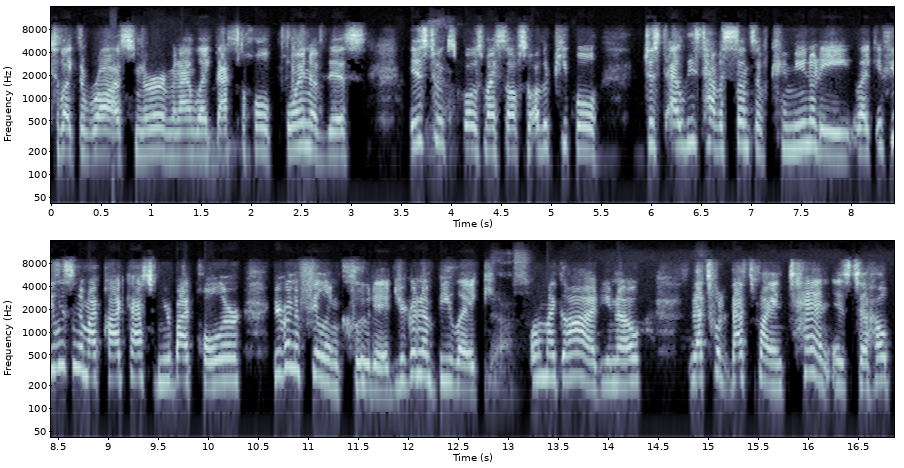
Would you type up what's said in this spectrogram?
to like the rawest nerve and i'm like that's the whole point of this is to Yeah. expose myself so other people just at least have a sense of community. Like if you listen to my podcast and you're bipolar, you're going to feel included. You're going to be like, Yes. "Oh my god," you know. That's what that's my intent is to help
